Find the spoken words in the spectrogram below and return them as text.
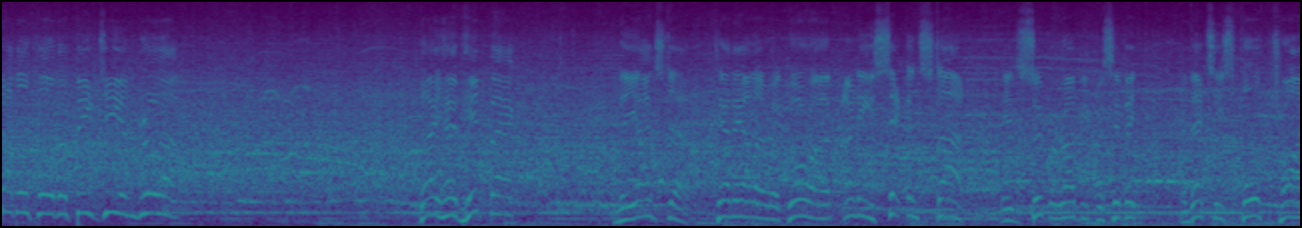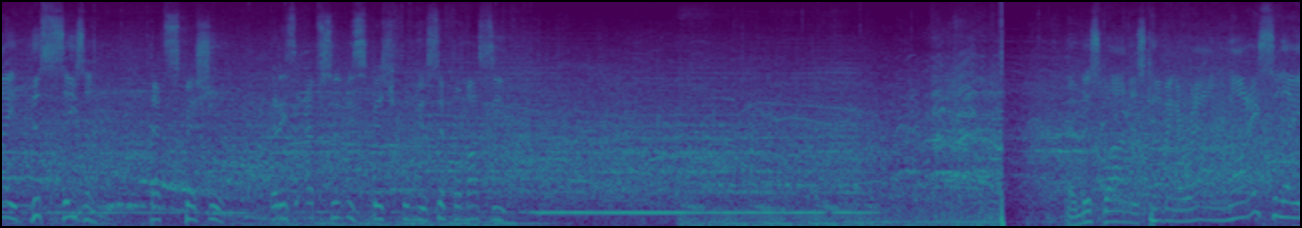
double for the Fijian Drua. They have hit back the youngster, Taniela Rakuro, only his second start in Super Rugby Pacific, and that's his fourth try this season. That's special. That is absolutely special from Yosef Omasi. And this one is coming around nicely.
